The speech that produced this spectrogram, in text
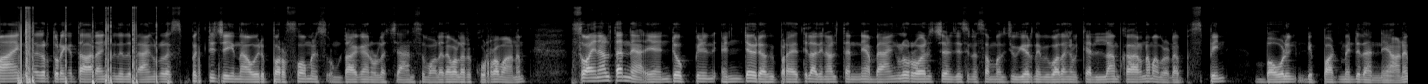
മായങ്ക് നഗർ തുടങ്ങിയ താരങ്ങളിൽ നിന്ന് ബാംഗ്ലൂർ എക്സ്പെക്റ്റ് ചെയ്യുന്ന ഒരു പെർഫോമൻസ് ഉണ്ടാകാനുള്ള ചാൻസ് വളരെ വളരെ കുറവാണ്. സോ അതിനാൽ തന്നെ എന്റെ ഒപ്പീനിയൻ എന്റെ ഒരു അഭിപ്രായത്തിൽ അതിനാൽ തന്നെ ബാംഗ്ലൂർ റോയൽ ചലഞ്ചേഴ്സിനെ സംബന്ധിച്ച് ഉയർന്ന വിവാദങ്ങൾക്കെല്ലാം കാരണം അവരുടെ സ്പിൻ ബൗളിംഗ് ഡിപ്പാർട്ട്മെന്റ് തന്നെയാണ്.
